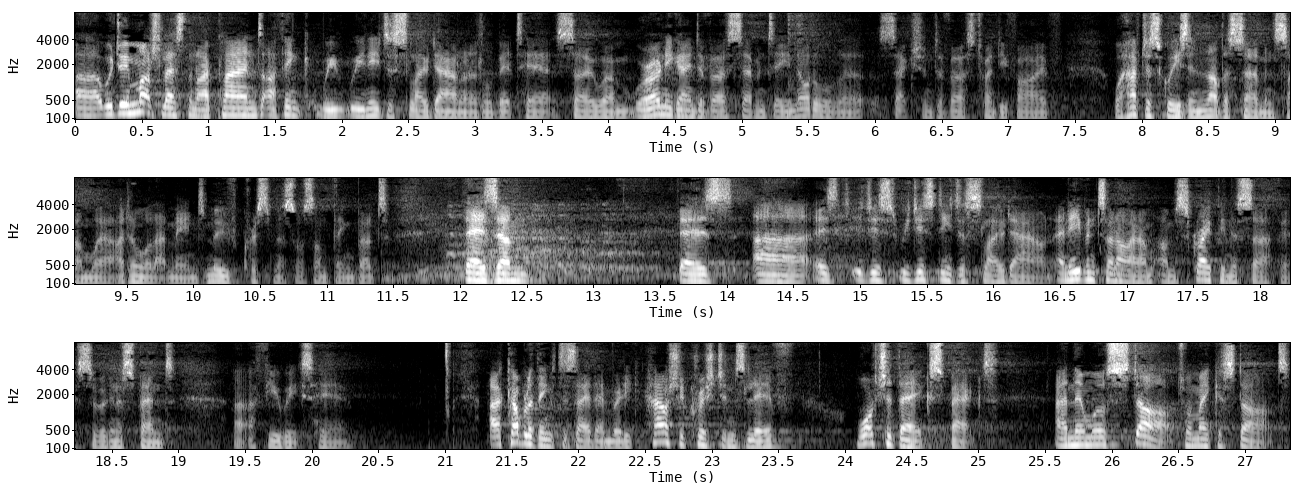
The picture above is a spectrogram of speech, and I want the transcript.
Uh, we're doing much less than I planned. I think we, we need to slow down a little bit here. So um, we're only going to verse 17, not all the section to verse 25. We'll have to squeeze in another sermon somewhere. I don't know what that means. Move Christmas or something. But there's. Um, there's, uh, just, we just need to slow down. And even tonight, I'm, I'm scraping the surface, so we're going to spend uh, a few weeks here. A couple of things to say then, really. How should Christians live? What should they expect? And then we'll start, we'll make a start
